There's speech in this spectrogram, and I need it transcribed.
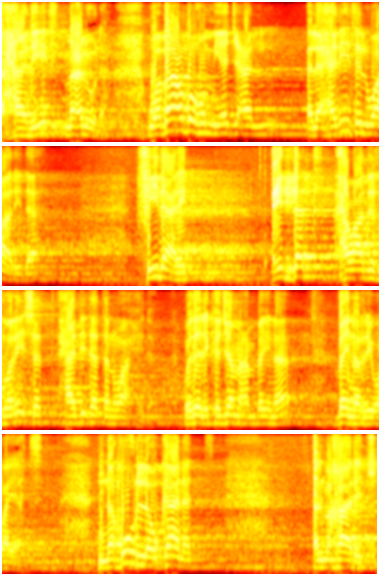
أحاديث معلولة. وبعضهم يجعل الأحاديث الواردة في ذلك عدة حوادث وليست حادثة واحدة. وذلك جمعا بين بين الروايات. نقول لو كانت المخارج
